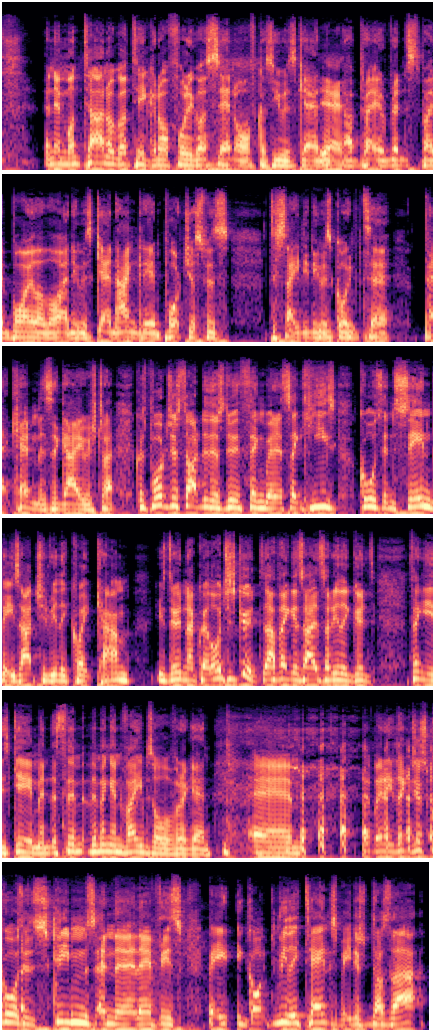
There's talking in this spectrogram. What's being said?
And then Montano got taken off before he got sent off because he was getting Yeah. uh, pretty rinsed by Boyle a lot and he was getting angry. And Porteous was deciding he was going to pick him as the guy who was trying. Because Porteous started doing this new thing where it's like he's goes insane, but he's actually really quite calm. He's doing that quite lot, which is good. I think it's, it's a really good thing in his game and the, the Mingen vibes all over again. Um, but when he like just goes and screams and the, the but he, he got really tense, but he just does that.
